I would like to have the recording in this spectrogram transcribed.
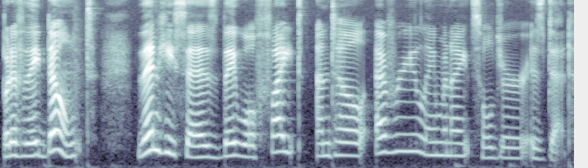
But if they don't, then he says they will fight until every Lamanite soldier is dead.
